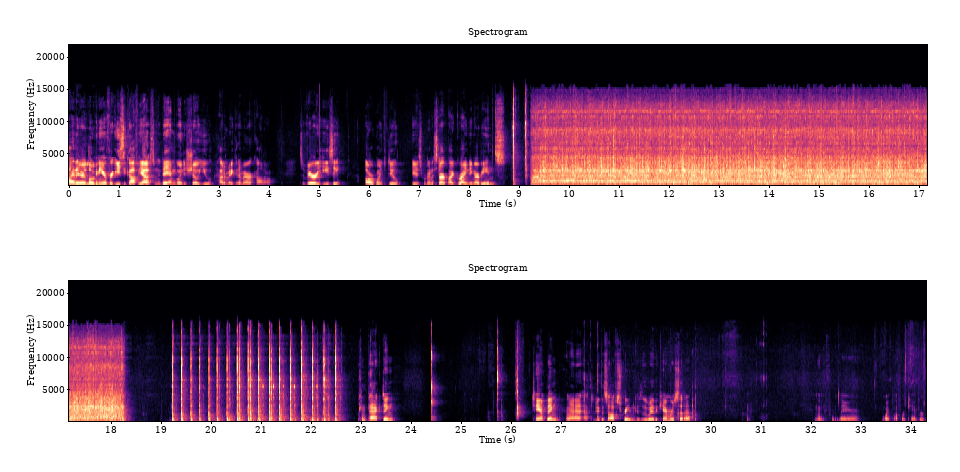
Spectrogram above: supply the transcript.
Hi there, Logan here for Easy Coffee House, and today I'm going to show you how to make an Americano. It's very easy. All we're going to do is we're going to start by grinding our beans. Compacting tamping, and I have to do this off screen because of the way the camera is set up. And then from there, wipe off our tamper.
